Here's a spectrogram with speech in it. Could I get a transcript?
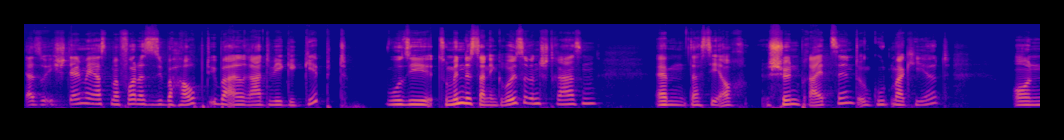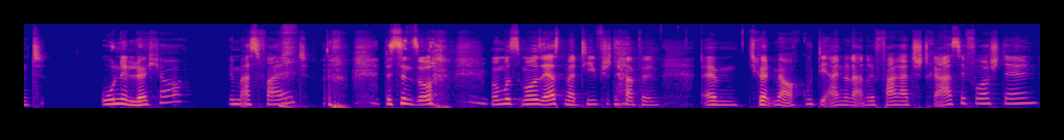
also ich stelle mir erstmal vor, dass es überhaupt überall Radwege gibt, wo sie zumindest an den größeren Straßen, ähm, dass sie auch schön breit sind und gut markiert und ohne Löcher im Asphalt. Das sind so, man muss, man muss erstmal tief stapeln. Ähm, ich könnte mir auch gut die ein oder andere Fahrradstraße vorstellen.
